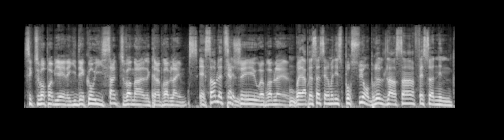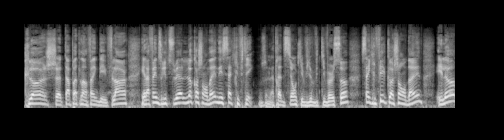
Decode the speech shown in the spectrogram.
c'est que tu vas pas bien. Là. Il déco, il sent que tu vas mal, que tu as un problème. Et semble-t-il. Caché ou un problème. Ouais, après ça, la cérémonie se poursuit, on brûle de l'encens, fait sonner une cloche, tapote l'enfant avec des fleurs. Et à la fin du rituel, le cochon d'Inde est sacrifié. C'est la tradition qui, qui veut ça. Sacrifier le cochon d'Inde. Et là,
